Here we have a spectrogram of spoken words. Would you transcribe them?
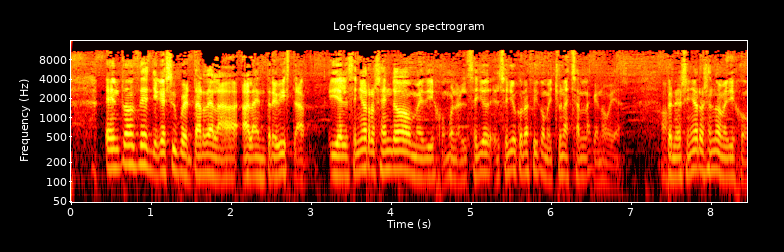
Entonces llegué súper tarde a la, a la entrevista y el señor Rosendo me dijo, bueno, el sello, el sello gráfico me echó una charla que no veas. Pero el señor Rosendo me dijo,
